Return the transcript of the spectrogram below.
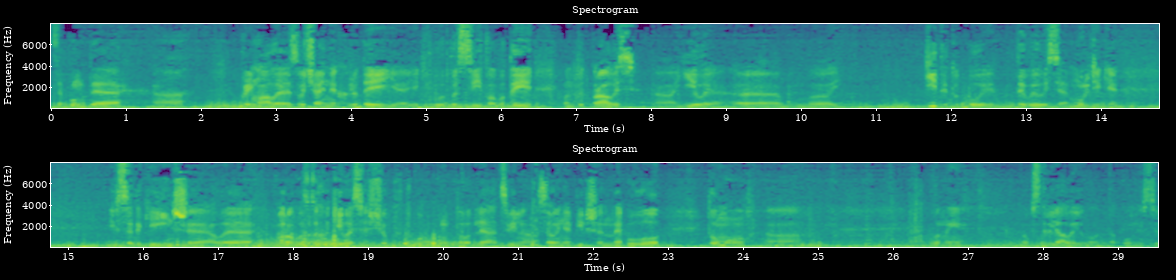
Це пункт, де е, приймали звичайних людей, е, які були без світла, води. Вони тут прались, е, їли. е, Діти тут були, дивилися мультики і все таке інше, але ворогу захотілося, щоб такого пункту для цивільного населення більше не було, тому вони обстріляли його та повністю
